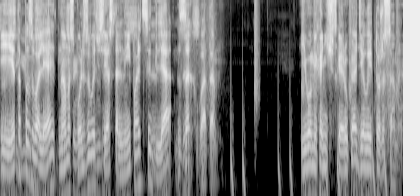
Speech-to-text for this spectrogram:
И это позволяет нам использовать все остальные пальцы для захвата. Его механическая рука делает то же самое.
